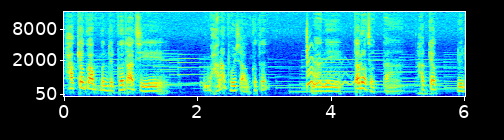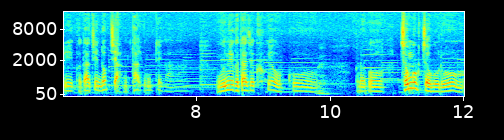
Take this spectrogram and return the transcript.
합격한 분들 그다지 많아 보이지 않거든. 많이 떨어졌다. 합격 률이 그다지 높지 않다 용대가. 운이 그다지 크게 없고 네. 그리고 전국적으로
